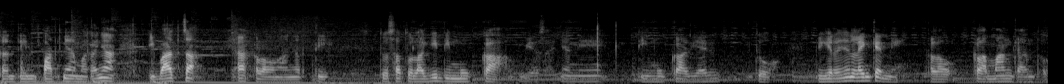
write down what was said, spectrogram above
ganti partnya makanya dibaca ya kalau nggak ngerti. Terus satu lagi di muka. Biasanya nih di muka dia tuh pikirannya lengket nih kalau kelamaan kan tuh.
